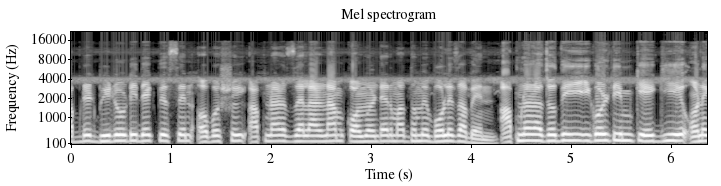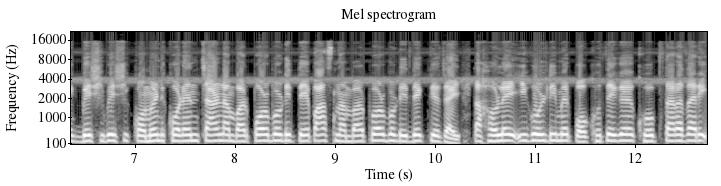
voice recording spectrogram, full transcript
আপডেট ভিডিওটি দেখতেছেন অবশ্যই আপনার জেলার নাম কমেন্টের মাধ্যমে বলে যাবেন। আপনারা যদি ইগল টিমকে গিয়ে অনেক বেশি বেশি কমেন্ট করেন চার নাম্বার পর্বটিতে, পাঁচ নাম্বার পর্বটি দেখতে চাই তাহলে ইগল টিমের পক্ষ থেকে খুব তাড়াতাড়ি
